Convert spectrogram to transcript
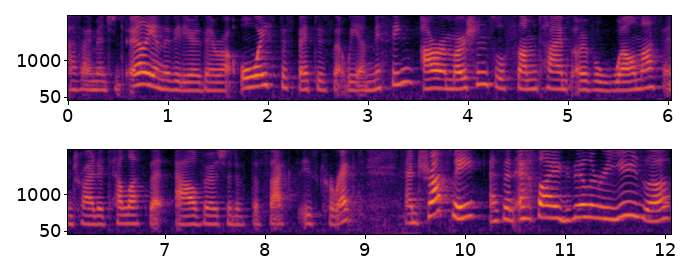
As I mentioned earlier in the video, there are always perspectives that we are missing. Our emotions will sometimes overwhelm us and try to tell us that our version of the facts is correct. And trust me, as an FI auxiliary user,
